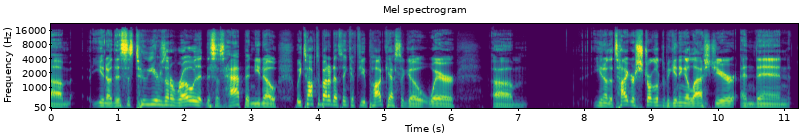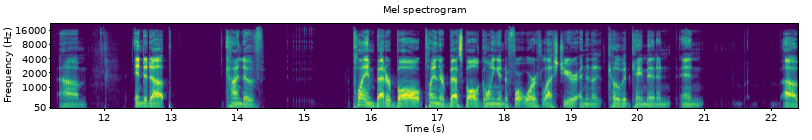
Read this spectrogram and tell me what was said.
Um, you know, this is two years in a row that this has happened. You know, we talked about it, I think, a few podcasts ago, where, um, you know, the Tigers struggled the beginning of last year and then um, ended up kind of playing better ball, playing their best ball going into Fort Worth last year, and then the COVID came in and and uh,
